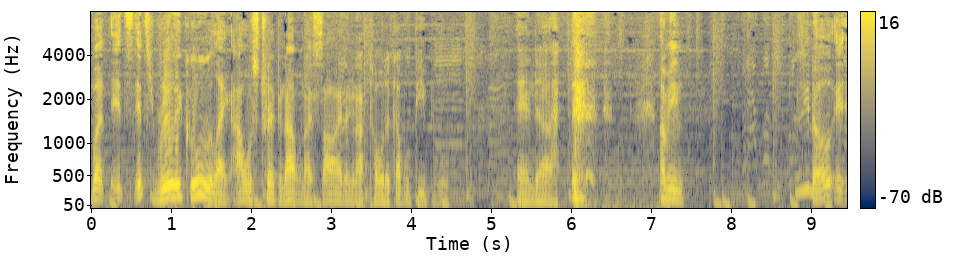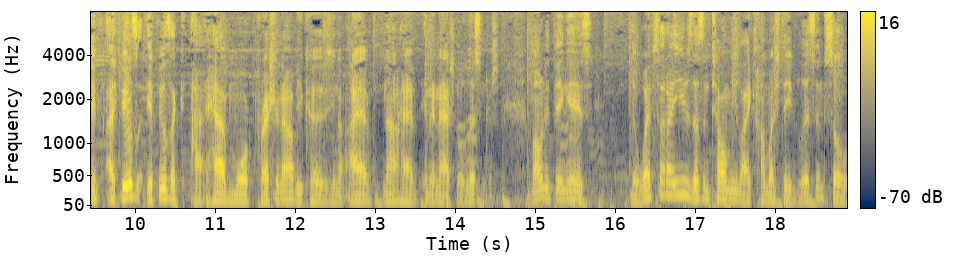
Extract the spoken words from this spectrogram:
But it's, it's really cool. Like I was tripping out when I saw it. I mean, I've told a couple people and, uh, I mean, you know, it, it, I feels it feels like I have more pressure now because you know I have now have international listeners. My only thing is the website I use doesn't tell me like how much they've listened. So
